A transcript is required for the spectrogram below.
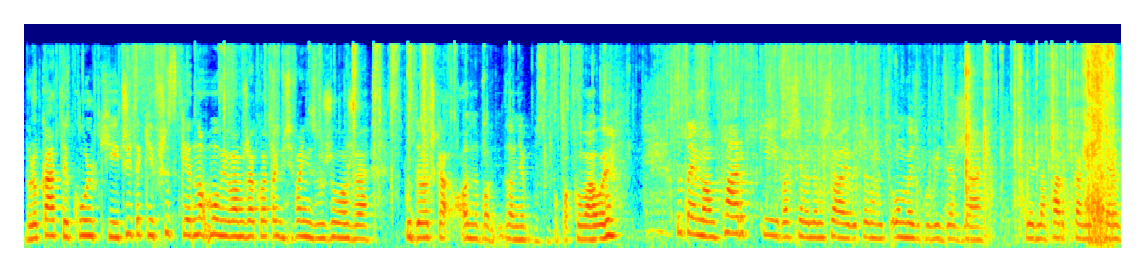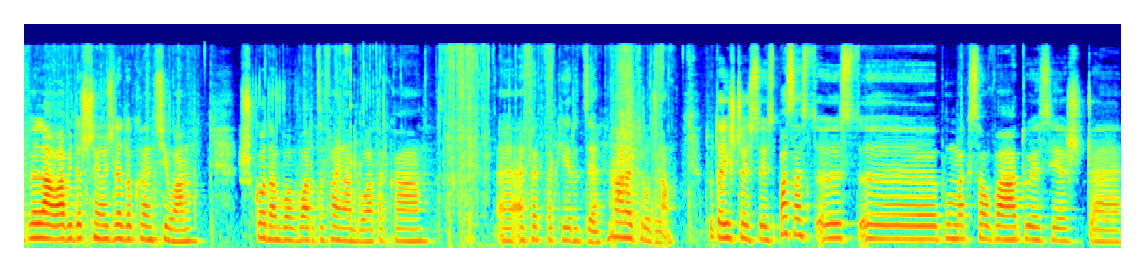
brokaty, kulki, czyli takie wszystkie, no mówię Wam, że akurat tak mi się fajnie złożyło, że pudełeczka one dla mnie po prostu popakowały. Tutaj mam farbki, właśnie będę musiała je wyciągnąć, umyć, bo widzę, że jedna farbka mi się wylała, widocznie ją źle dokręciłam. Szkoda, bo bardzo fajna była taka efekt takiej rdzy, no ale trudno. Tutaj jeszcze jest, jest pasa yy, tu jest jeszcze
